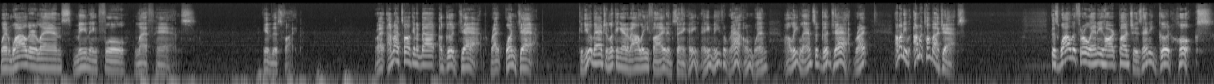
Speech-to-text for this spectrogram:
when Wilder lands meaningful left hands in this fight. Right? I'm not talking about a good jab, right? One jab. Can you imagine looking at an Ali fight and saying, "Hey, name me the round when Ali lands a good jab," right? I'm not even I'm not talking about jabs. Does Wilder throw any hard punches, any good hooks?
